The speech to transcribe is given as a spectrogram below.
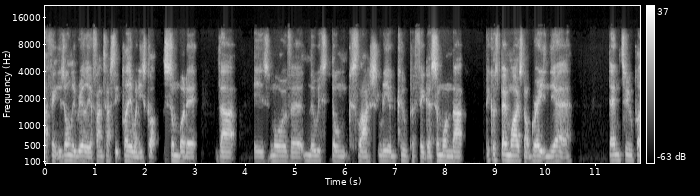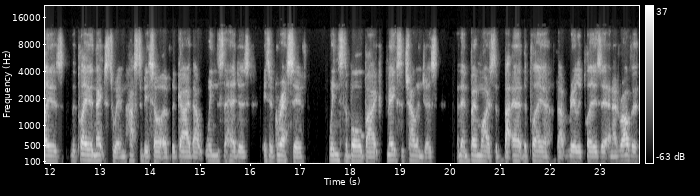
I think he's only really a fantastic player when he's got somebody that is more of a Lewis Dunk slash Liam Cooper figure, someone that because Ben White's not great in the air, them two players, the player next to him has to be sort of the guy that wins the headers, is aggressive, wins the ball back, makes the challenges, and then Ben White's the uh, the player that really plays it. And I'd rather,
